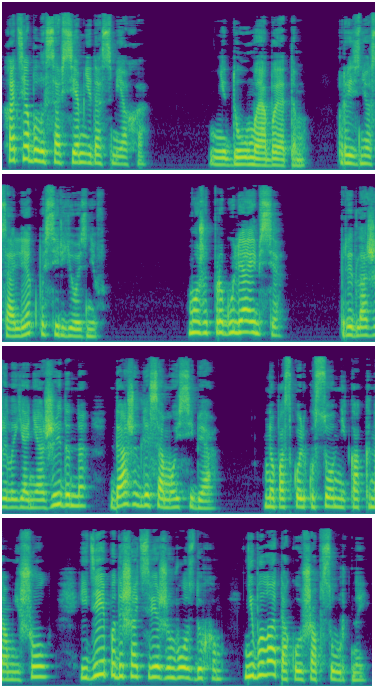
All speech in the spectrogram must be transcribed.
хотя было совсем не до смеха. «Не думай об этом», — произнес Олег, посерьезнев. «Может, прогуляемся?» — предложила я неожиданно, даже для самой себя. Но поскольку сон никак к нам не шел, идея подышать свежим воздухом не была такой уж абсурдной.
